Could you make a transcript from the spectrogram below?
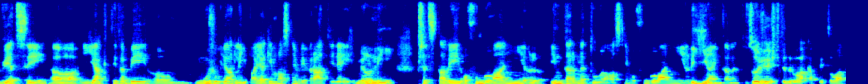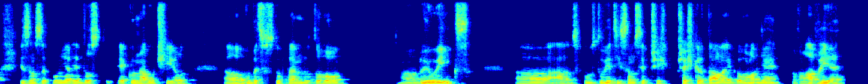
věci, uh, jak ty weby uh, můžou dělat líp a jak jim vlastně vyvrátit jejich milný představy o fungování internetu a vlastně o fungování lidí na internetu, což je ještě druhá kapitola, že jsem se poměrně dost jako naučil uh, vůbec vstupem do toho, do UX, a spoustu věcí jsem si přeškrtal jako hlavně v hlavě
